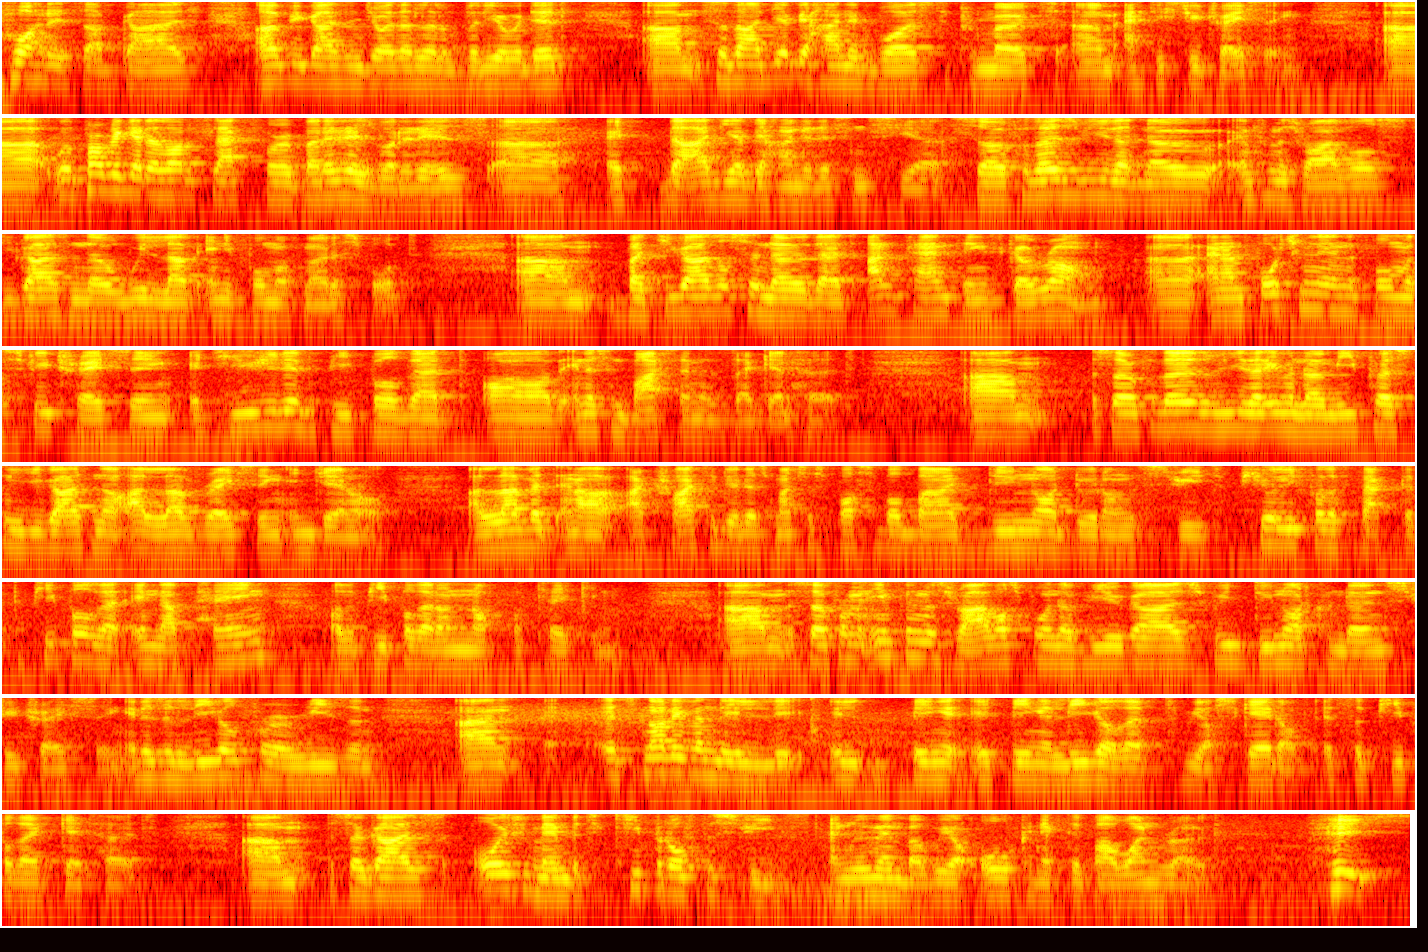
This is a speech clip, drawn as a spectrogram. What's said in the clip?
What is up guys? I hope you guys enjoyed that little video we did. Um, so the idea behind it was to promote um, anti-street racing. Uh, we'll probably get a lot of flack for it, but it is what it is. Uh, it, the idea behind it is sincere. So for those of you that know Infamous Rivals, you guys know we love any form of motorsport. Um, but you guys also know that unplanned things go wrong. Uh, and unfortunately in the form of street racing, it's usually the people that are the innocent bystanders that get hurt. Um, so for those of you that even know me personally, you guys know I love racing in general. I love it and I, I, try to do it as much as possible, but I do not do it on the streets purely for the fact that the people that end up paying are the people that are not partaking. Um, so from an infamous rivals point of view, guys, we do not condone street racing. It is illegal for a reason, and it's not even the being it being illegal that we are scared of. It's the people that get hurt. Um, so guys, always remember to keep it off the streets, and remember we are all connected by one road. Peace.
